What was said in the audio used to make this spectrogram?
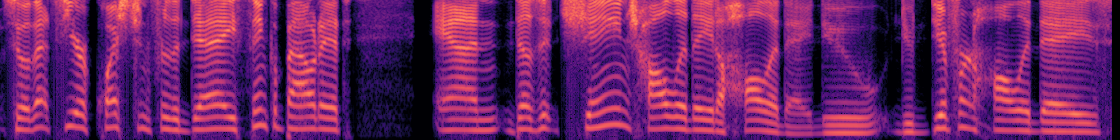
So, that's your question for the day. Think about it. And does it change holiday to holiday? Do, do different holidays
